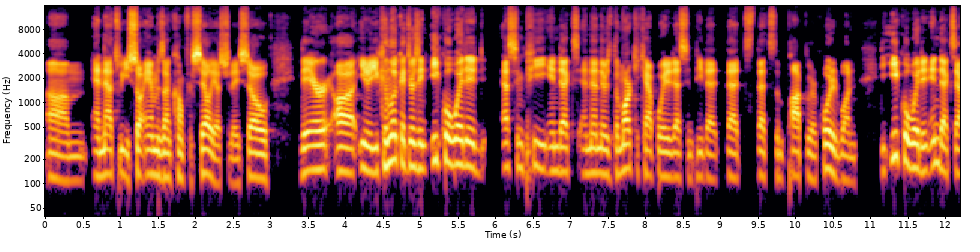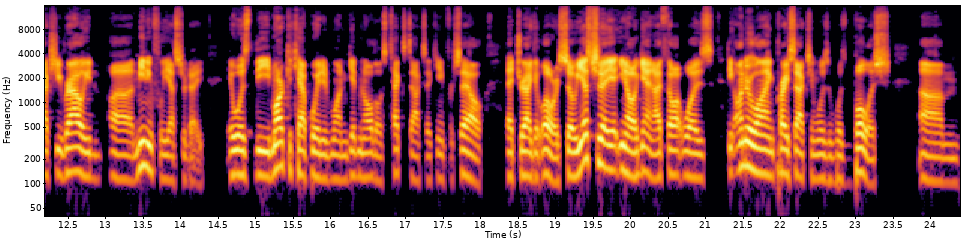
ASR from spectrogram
Um, and that's what you saw Amazon come for sale yesterday. So there, uh, you know, you can look at there's an equal weighted S and P index, and then there's the market cap weighted S and P that that's that's the popular quoted one. The equal weighted index actually rallied uh, meaningfully yesterday. It was the market cap weighted one, given all those tech stocks that came for sale, that dragged it lower. So yesterday, you know, again, I thought was the underlying price action was was bullish, um,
